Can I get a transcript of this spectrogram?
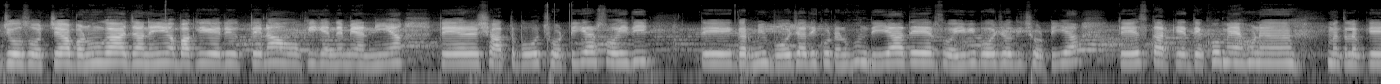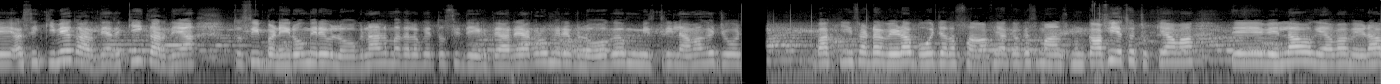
ਜੋ ਸੋਚਿਆ ਬਣੂਗਾ ਜਾਂ ਨਹੀਂ। ਬਾਕੀ ਇਹਦੇ ਉੱਤੇ ਨਾ ਉਹ ਕੀ ਕਹਿੰਦੇ ਮਿਆਨੀ ਆ, ਤੇ ਛੱਤ ਬਹੁਤ ਛੋਟੀ ਆ ਰਸੋਈ ਦੀ। ਤੇ ਗਰਮੀ ਬਹੁਤ ਜ਼ਿਆਦਾ ਘੁੱਟਣ ਹੁੰਦੀ ਆ ਤੇ ਰਸੋਈ ਵੀ ਬਹੁਤ ਜ਼ਿਆਦਾ ਛੋਟੀ ਆ ਤੇ ਇਸ ਕਰਕੇ ਦੇਖੋ ਮੈਂ ਹੁਣ, ਮਤਲਬ ਕਿ ਅਸੀਂ ਕਿਵੇਂ ਕਰਦੇ ਆ ਤੇ ਕੀ ਕਰਦੇ ਆ, ਤੁਸੀਂ ਬਣੇ ਰਹੋ ਮੇਰੇ ਵਲੌਗ ਨਾਲ, ਮਤਲਬ ਕਿ ਤੁਸੀਂ ਦੇਖਦੇ ਆ, ਰਿਹਾ ਕਰੋ ਮੇਰੇ ਵਲੌਗ, ਮਿਸਤਰੀ ਲਾਵਾਂਗੇ ਜੋ ਬਾਕੀ ਸਾਡਾ ਵਿਹੜਾ ਬਹੁਤ ਜ਼ਿਆਦਾ ਸਾਫ਼ ਆ ਕਿਉਂਕਿ ਸਮਾਨ ਸਮੂਨ ਕਾਫੀ ਇੱਥੋਂ ਚੁੱਕਿਆ ਵਾ ਤੇ ਵਿਹਲਾ ਹੋ ਗਿਆ ਵਾ ਵਿਹੜਾ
